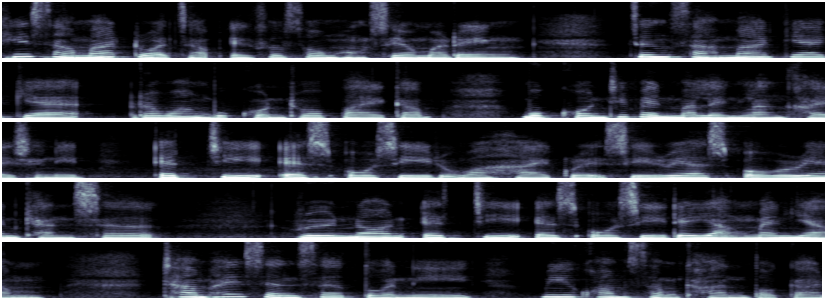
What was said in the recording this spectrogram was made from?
ที่สามารถตรวจจับเอ็กโซโซมของเซลล์มะเร็ง จึงสามารถแยกแยะระหว่างบุคคลทั่วไปกับบุคคลที่เป็นมะเร็งรังไข่ชนิด HGSOC หรือว่า High Grade Serous Ovarian Cancer หรือ Non HGSOC ได้อย่างแม่นยำทำให้เซ็นเซอร์ตัวนี้มีความสำคัญต่อการ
